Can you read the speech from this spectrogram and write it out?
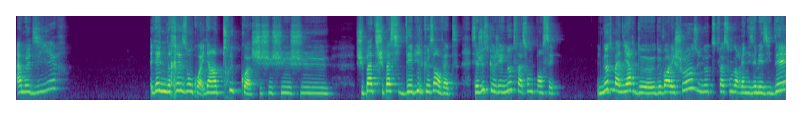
à me dire, il y a une raison, quoi. Il y a un truc, quoi. Je, je, suis pas, je suis pas si débile que ça, en fait. C'est juste que j'ai une autre façon de penser une autre manière de, voir les choses, une autre façon d'organiser mes idées,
